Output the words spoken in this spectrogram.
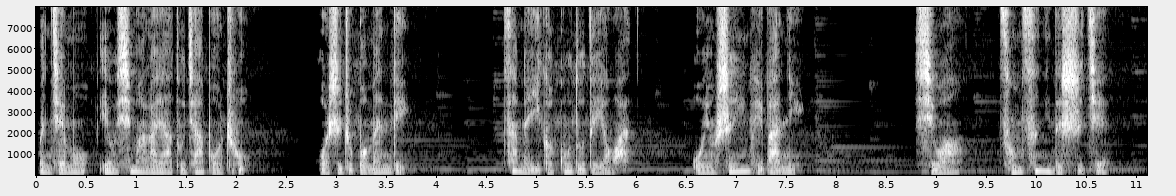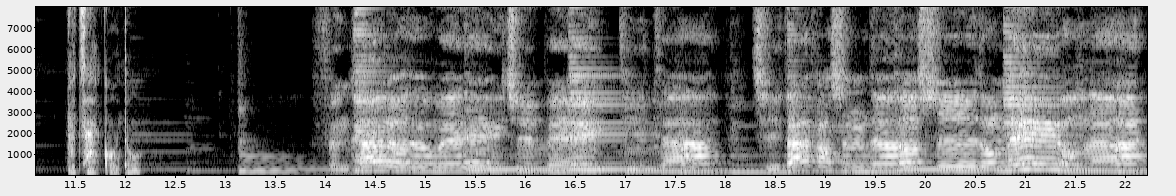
本节目由喜马拉雅独家播出，我是主播 Mandy，在每一个孤独的夜晚，我用声音陪伴你。希望从此你的世界。不再孤独。分开了的位置被替代，期待发生的事都没有来。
